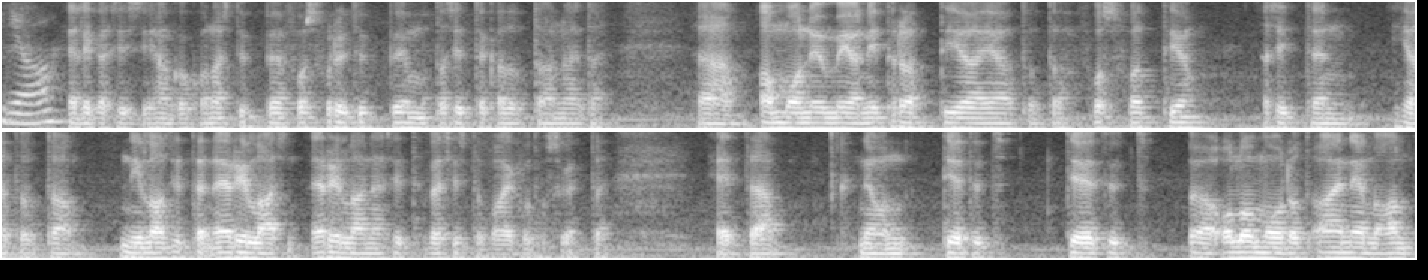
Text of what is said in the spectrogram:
Joo. Eli siis ihan kokonaistyppeä ja fosforityppeä, mutta sitten katsotaan näitä ää, ammoniumia, nitraattia ja tota, fosfaattia. Ja sitten ja tota, niillä on sitten erilais, erilainen sitten vesistövaikutus, että, että ne on tietyt, tietyt olomuodot aineilla on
